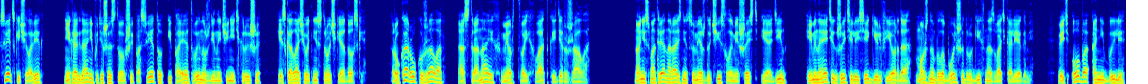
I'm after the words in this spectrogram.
Светский человек, никогда не путешествовавший по свету, и поэт, вынужденный чинить крыши и сколачивать не строчки, а доски. Рука руку жала, а страна их мертвой хваткой держала. Но несмотря на разницу между числами 6 и 1, Именно этих жителей Сегюльфьорда можно было больше других назвать коллегами, ведь оба они были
